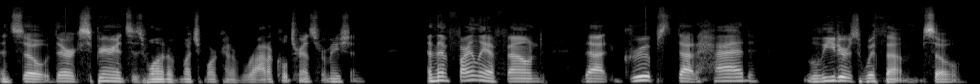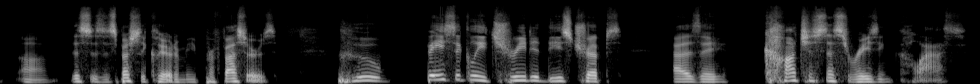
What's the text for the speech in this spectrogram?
and so their experience is one of much more kind of radical transformation. And then finally i found that groups that had leaders with them so um, this is especially clear to me professors who basically treated these trips as a consciousness raising class.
